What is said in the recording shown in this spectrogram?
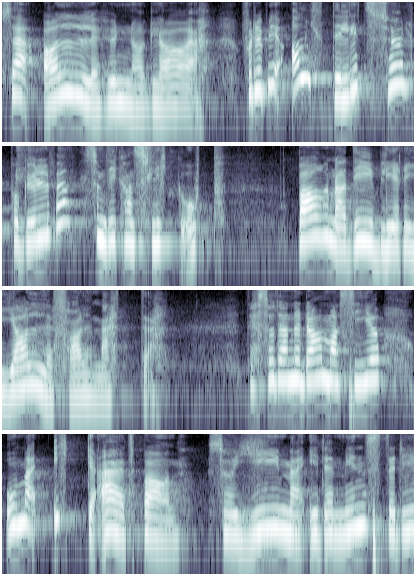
så er alle hunder glade. For det blir alltid litt søl på gulvet som de kan slikke opp. Barna de blir i alle fall mette. Det er så denne dama sier om jeg ikke er et barn, så gi meg i det minste de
